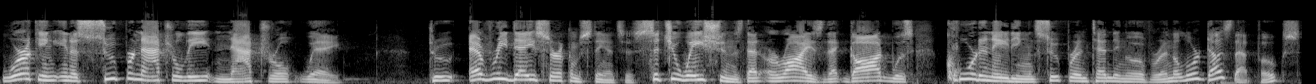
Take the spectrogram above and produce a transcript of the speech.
working in a supernaturally natural way through everyday circumstances, situations that arise that God was coordinating and superintending over. And the Lord does that, folks.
